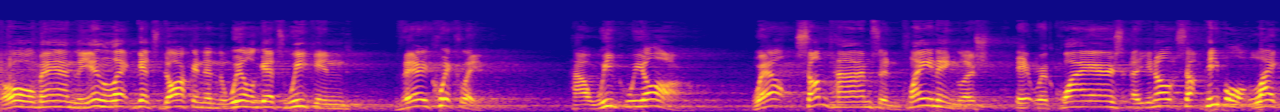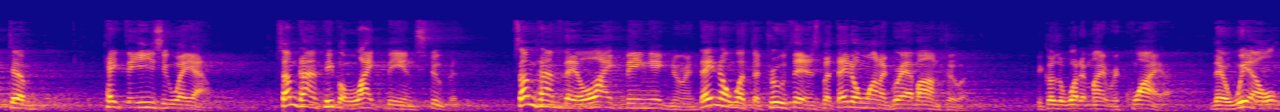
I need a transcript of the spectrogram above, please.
Oh man, the intellect gets darkened and the will gets weakened very quickly. How weak we are. Well, sometimes in plain English, it requires, uh, you know, some people like to take the easy way out. Sometimes people like being stupid. Sometimes they like being ignorant. They know what the truth is, but they don't want to grab onto it because of what it might require. Their will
